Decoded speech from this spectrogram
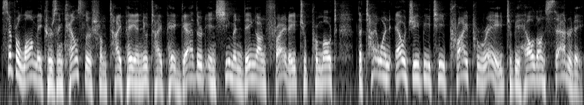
Several lawmakers and councilors from Taipei and New Taipei gathered in Ximending on Friday to promote the Taiwan LGBT Pride Parade to be held on Saturday.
